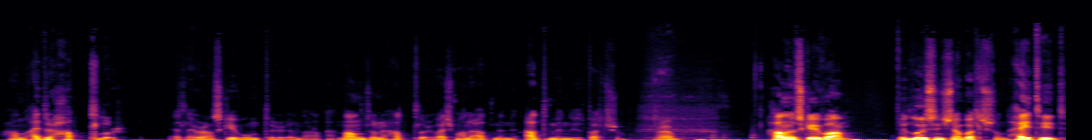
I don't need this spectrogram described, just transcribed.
han eider hattler. Eller hur han skriver under navn som er Hattler. jeg vet ikke om han er admin, admin i bulken. Ja. Han har skrivet i Lysingen av bulken, hei tid,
